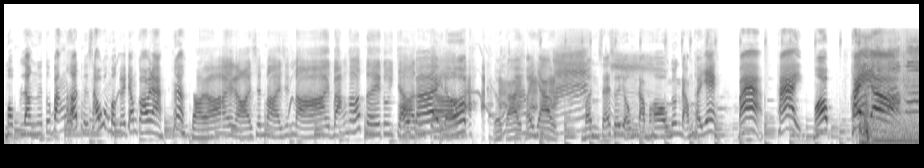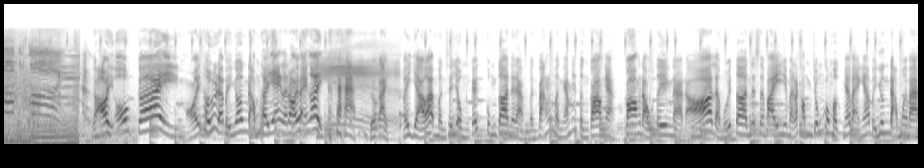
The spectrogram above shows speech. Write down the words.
một lần tôi bắn hết 16 con mực này trong coi nè. Trời ơi rồi xin mời xin mời. Bắn hết đi tôi chờ Ok, tôi chờ. được. được rồi bây giờ mình sẽ sử dụng đồng hồ ngưng động thời gian. Ba hai một hay à rồi ok. Mọi thứ đã bị ngưng động thời gian rồi rồi các bạn ơi. Được rồi bây giờ á mình sẽ dùng cái cung tên này nè. Mình bắn mình ngắm với từng con nha. Con đầu tiên nè đó là mũi tên nó sẽ bay nhưng mà nó không trúng con mực nha các bạn nhé bị ngưng động rồi mà.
